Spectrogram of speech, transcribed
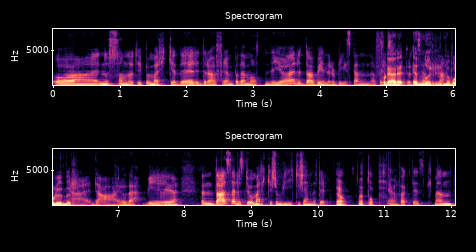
Og når sånne typer markeder drar frem på den måten de gjør, da begynner det å bli spennende. For det er enorme volumer. Det er- Det er jo det. Vi, men der selges det jo merker som vi ikke kjenner til. Ja, nettopp. Ja. faktisk. Men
